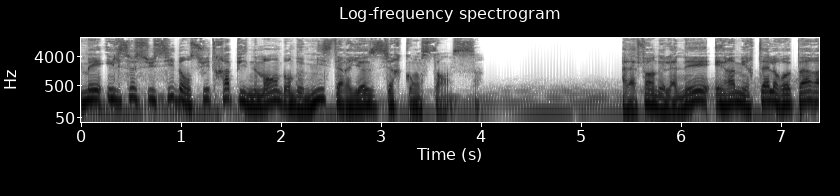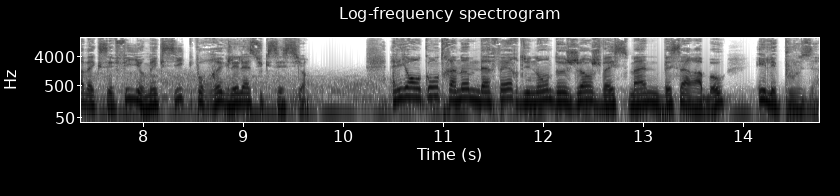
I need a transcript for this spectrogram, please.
Mais il se suicide ensuite rapidement dans de mystérieuses circonstances. À la fin de l'année, Era Myrtel repart avec ses filles au Mexique pour régler la succession. Elle y rencontre un homme d'affaires du nom de George Weissman Bessarabo et l'épouse.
